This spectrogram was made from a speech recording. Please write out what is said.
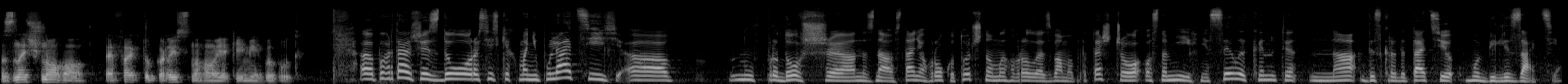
значного ефекту корисного, який міг би бути. Е, Повертаючись до російських маніпуляцій, ну впродовж е, не знаю останнього року точно ми говорили з вами про те, що основні їхні сили кинуті на дискредитацію мобілізації.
